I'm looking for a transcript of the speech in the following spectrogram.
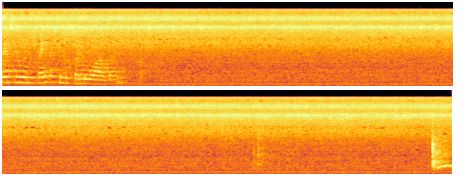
Oo nga, parang sa ngantay kasi ng paluwagan. Hmm?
